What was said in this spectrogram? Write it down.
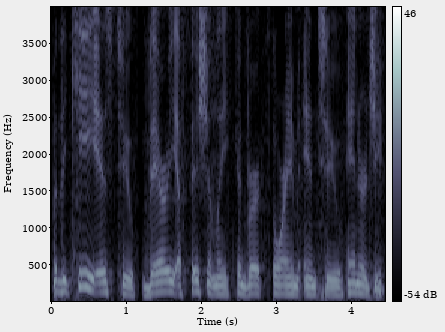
But the key is to very efficiently convert thorium into energy.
